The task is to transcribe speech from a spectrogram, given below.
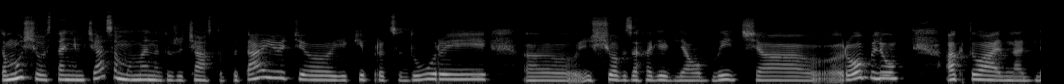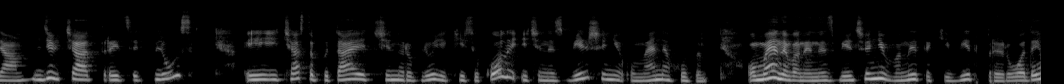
Тому що останнім часом у мене дуже часто питають, е, які процедури, е, що взагалі для обличчя роблю. Актуальна для дівчат 30 і часто питають, чи не роблю якісь уколи і чи не збільшені у мене губи. У мене вони не збільшені, вони такі від природи.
